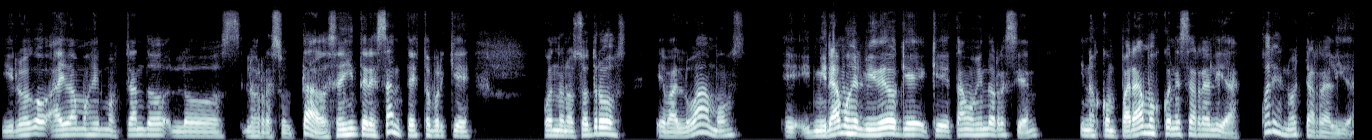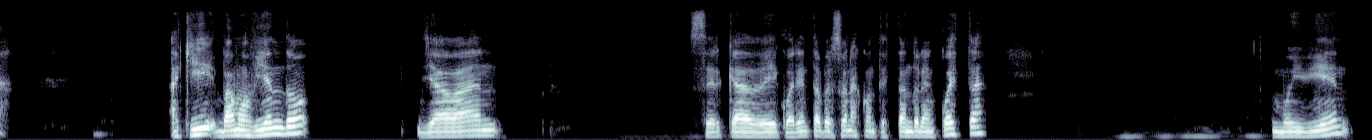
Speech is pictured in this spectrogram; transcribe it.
y luego ahí vamos a ir mostrando los, los resultados. Es interesante esto porque cuando nosotros evaluamos eh, y miramos el video que, que estamos viendo recién y nos comparamos con esa realidad, ¿cuál es nuestra realidad? Aquí vamos viendo, ya van cerca de 40 personas contestando la encuesta. Muy bien.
